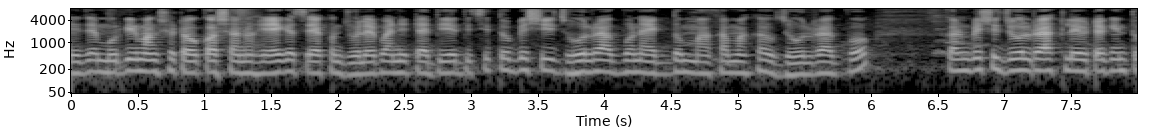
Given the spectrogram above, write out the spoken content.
এই যে মুরগির মাংসটাও কষানো হয়ে গেছে, এখন ঝোলের পানিটা দিয়ে দিছি। তো বেশি ঝোল রাখব না, একদম মাখা মাখা ঝোল রাখব। কারণ বেশি ঝোল রাখলে ওটা কিন্তু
